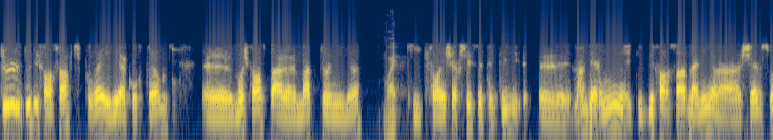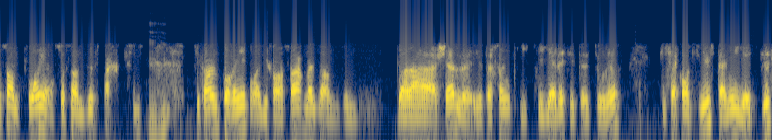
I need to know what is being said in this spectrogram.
deux, deux défenseurs qui pourraient aider à court terme. Moi, je commence par Matt Tornina, Ouais. qui, qui sont allés chercher cet été. Euh, L'an dernier, il a été défenseur de l'année dans la HL, 60 points en 70 parties. Mhm. C'est quand même pas rien pour un défenseur, même dans, dans la HL, il y a personne qui, qui égalait ces taux-là. Puis ça continue cette année, il y a 10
